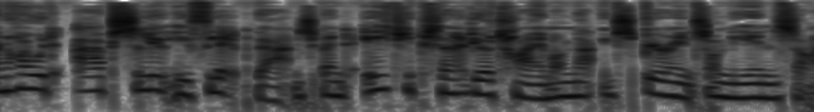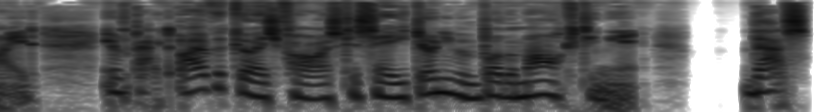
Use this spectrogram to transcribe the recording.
And I would absolutely flip that and spend 80% of your time on that experience on the inside. In fact, I would go as far as to say, don't even bother marketing it. That's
